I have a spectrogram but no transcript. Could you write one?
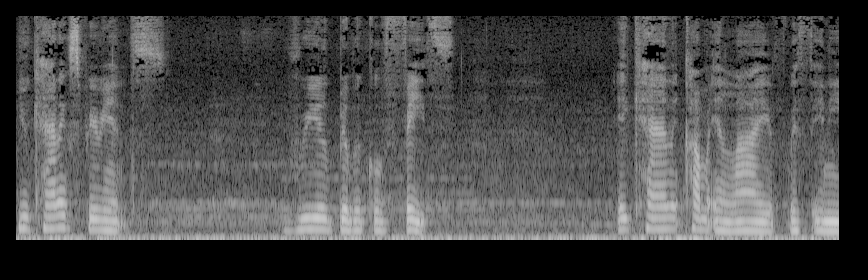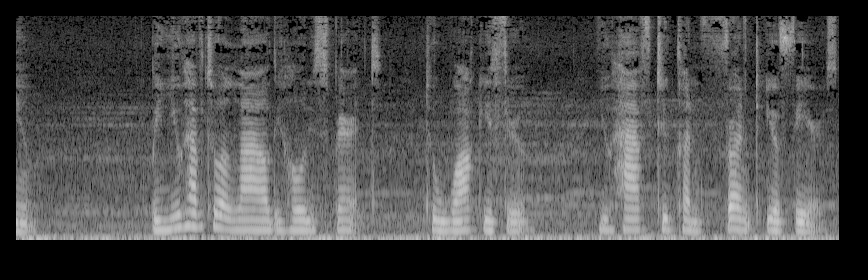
you can experience real biblical faith. It can come alive within you. But you have to allow the Holy Spirit to walk you through. You have to confront your fears.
